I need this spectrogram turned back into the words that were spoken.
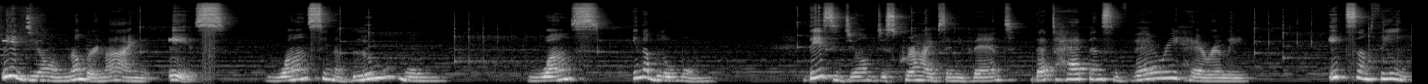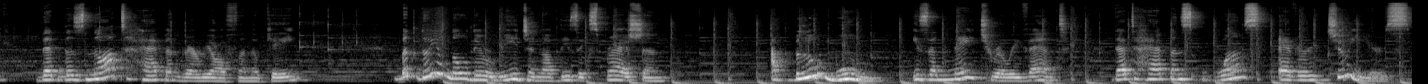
Idiom number nine is once in a blue moon. Once in a blue moon. This idiom describes an event that happens very rarely. It's something that does not happen very often, okay? But do you know the origin of this expression? A blue moon is a natural event that happens once every two years.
